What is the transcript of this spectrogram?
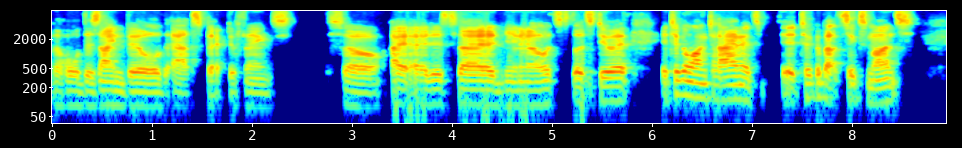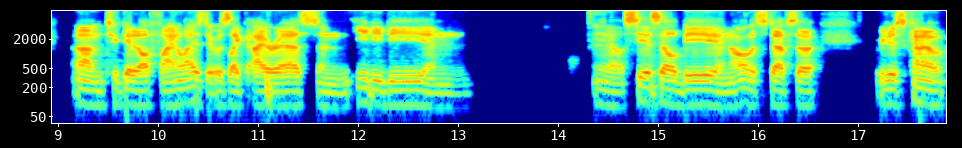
the whole design build aspect of things. So I, I decided you know let's let's do it. It took a long time. It's it took about six months um, to get it all finalized. It was like irs and edd and you know cslb and all this stuff. So we just kind of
